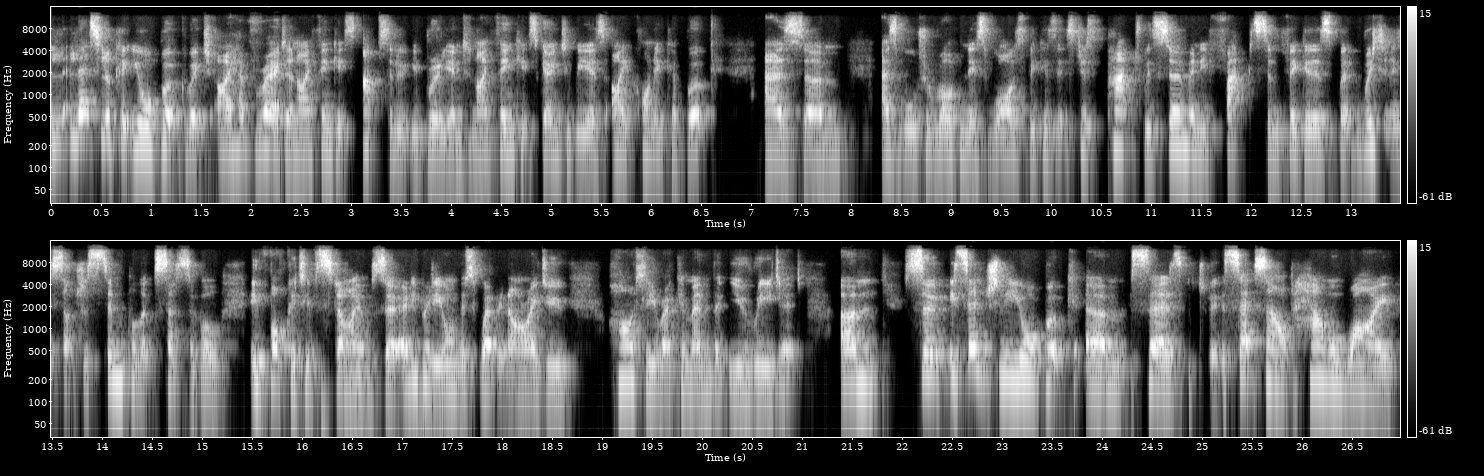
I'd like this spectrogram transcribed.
let's look at your book, which I have read, and I think it's absolutely brilliant. And I think it's going to be as iconic a book as. Um, as Walter Rodney's was, because it's just packed with so many facts and figures, but written in such a simple, accessible, evocative style. So, anybody on this webinar, I do heartily recommend that you read it. Um, so essentially, your book um, says sets out how and why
